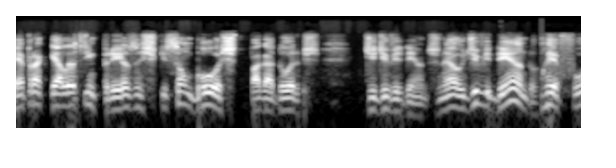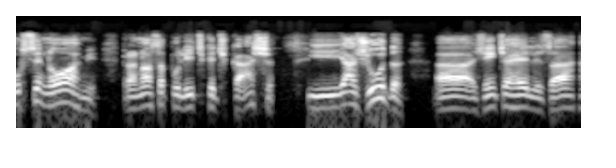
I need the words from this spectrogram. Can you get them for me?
é para aquelas empresas que são boas pagadoras de dividendos. Né? O dividendo é um reforço enorme para a nossa política de caixa e ajuda a gente a realizar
